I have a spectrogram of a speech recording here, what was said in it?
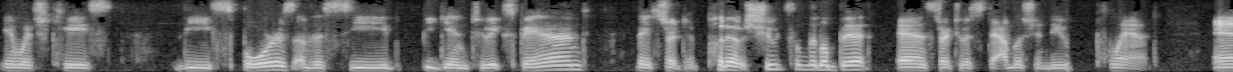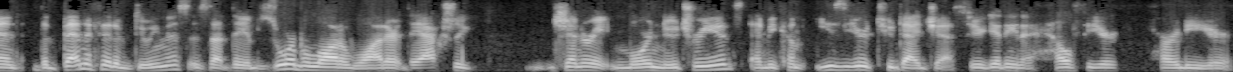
in which case the spores of the seed begin to expand. They start to put out shoots a little bit and start to establish a new plant. And the benefit of doing this is that they absorb a lot of water. They actually generate more nutrients and become easier to digest. So you're getting a healthier, heartier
